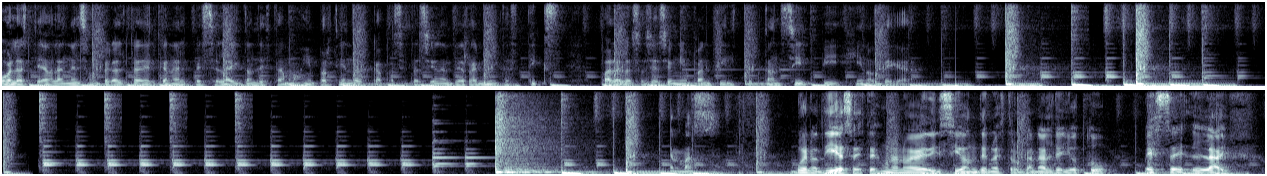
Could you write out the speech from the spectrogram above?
Hola, te habla Nelson Peralta del canal PCLI donde estamos impartiendo las capacitaciones de herramientas TICS para la Asociación Infantil Tuctancirpi Jinotega. Buenos días, esta es una nueva edición de nuestro canal de YouTube PC Live.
